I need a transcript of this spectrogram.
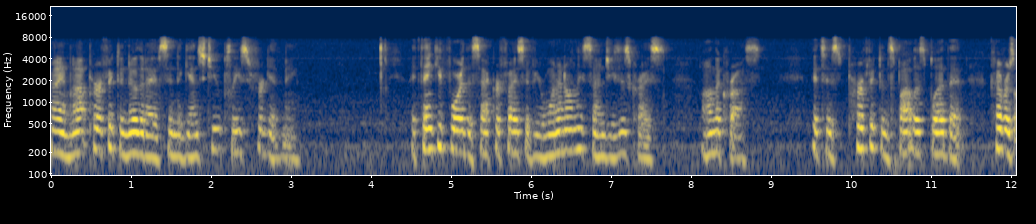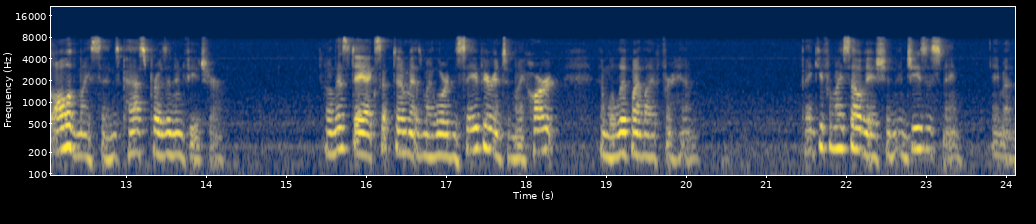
I am not perfect and know that I have sinned against you. Please forgive me. I thank you for the sacrifice of your one and only Son, Jesus Christ, on the cross. It's his perfect and spotless blood that covers all of my sins, past, present, and future. On this day, I accept him as my Lord and Savior into my heart and will live my life for him. Thank you for my salvation. In Jesus' name, amen.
